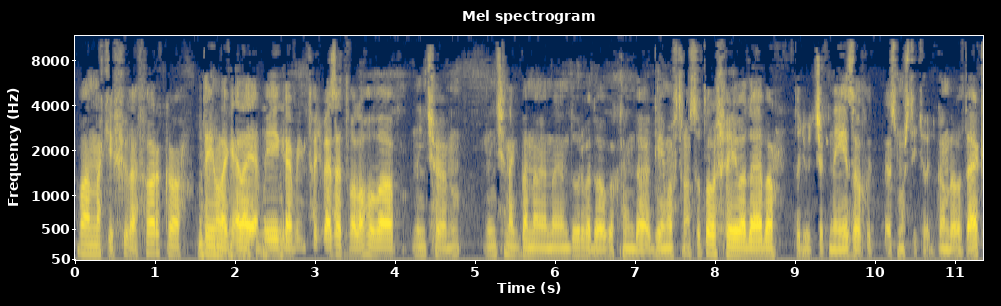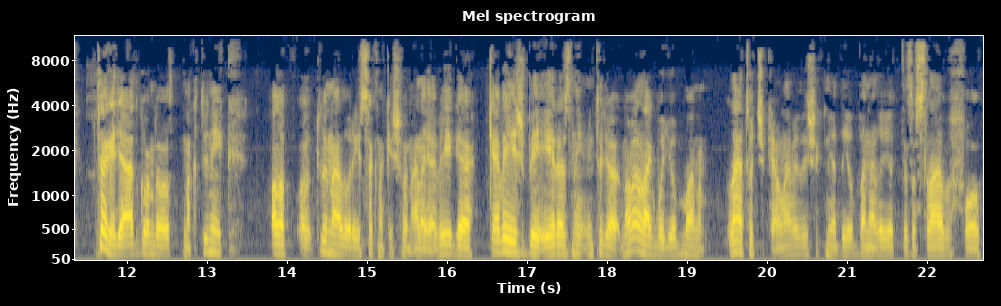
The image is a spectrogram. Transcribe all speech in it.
van neki füle farka, tényleg eleje vége, mint hogy vezet valahova, nincs olyan, nincsenek benne olyan nagyon durva dolgok, mint a Game of Thrones utolsó évadában, hogy úgy csak nézel, hogy ezt most így hogy gondolták. Tényleg egy átgondoltnak tűnik, alap, a különálló részeknek is van eleje vége, kevésbé érezni, mint hogy a novellákból jobban, lehet, hogy csak elnevezések miatt, de jobban előjött ez a szláv folk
